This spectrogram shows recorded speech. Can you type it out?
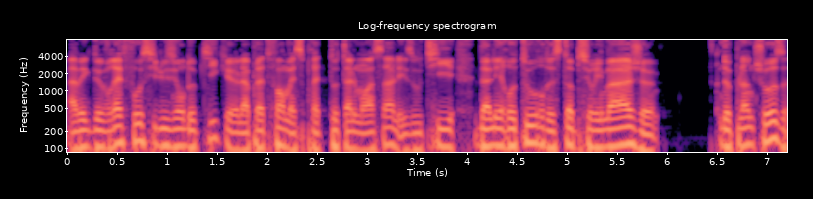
avec de vraies fausses illusions d'optique euh, la plateforme elle se prête totalement à ça les outils d'aller-retour de stop sur image de plein de choses,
